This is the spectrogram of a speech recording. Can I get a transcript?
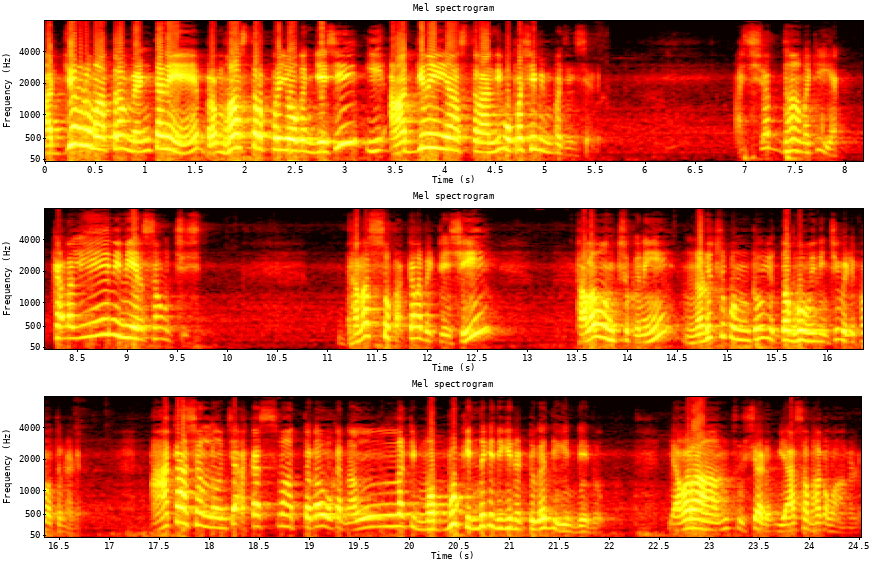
అర్జునుడు మాత్రం వెంటనే బ్రహ్మాస్త్ర ప్రయోగం చేసి ఈ ఆగ్నేయాస్త్రాన్ని ఉపశమింపజేశాడు. అశ్వత్థామకి ఎక్కడ లేని నీరసం వచ్చేసింది ధనస్సు పక్కన పెట్టేసి తల ఉంచుకుని నడుచుకుంటూ యుద్ధభూమి నుంచి వెళ్ళిపోతున్నాడు. ఆకాశంలోంచి అకస్మాత్తుగా ఒక నల్లటి మబ్బు కిందకి దిగినట్టుగా దిగిందేదో. ఎవరా అని చూశాడు వ్యాస భగవానుడు.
